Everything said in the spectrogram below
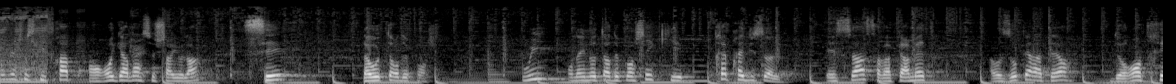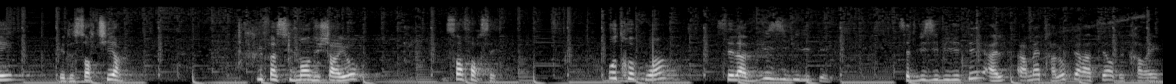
première chose qui frappe en regardant ce chariot-là, c'est la hauteur de plancher. Oui, on a une hauteur de plancher qui est très près du sol. Et ça, ça va permettre aux opérateurs de rentrer et de sortir plus facilement du chariot sans forcer. Autre point, c'est la visibilité. Cette visibilité, va permettre à l'opérateur de travailler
